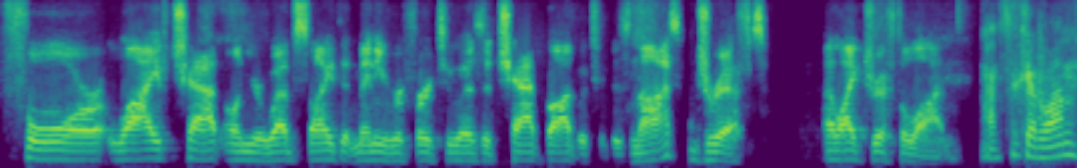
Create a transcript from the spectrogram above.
for live chat on your website that many refer to as a chat bot, which it is not, Drift. I like Drift a lot. That's a good one.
